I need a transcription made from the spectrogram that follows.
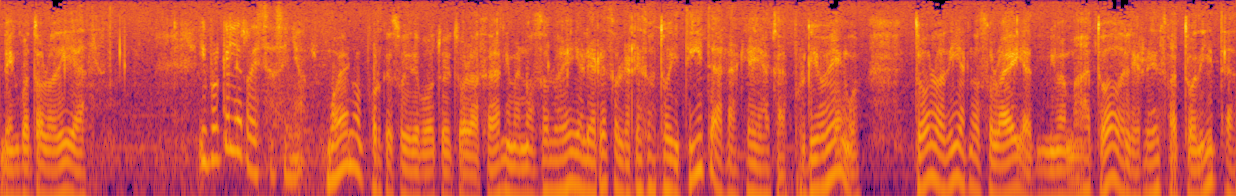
vengo todos los días. ¿Y por qué le reza, señor? Bueno, porque soy devoto de todas las ánimas, no solo a ella, le rezo, le rezo a todititas las que hay acá, porque yo vengo todos los días, no solo a ella, mi mamá, a todos le rezo, a toditas.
